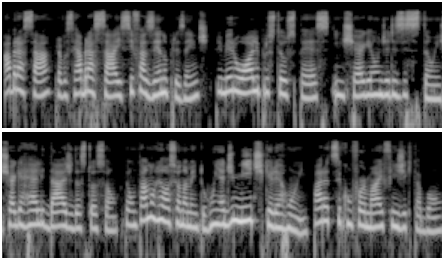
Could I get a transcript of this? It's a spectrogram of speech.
abraçar, para você abraçar e se fazer no presente, primeiro olhe para os teus pés e enxergue onde eles estão, enxergue a realidade da situação. Então, tá num relacionamento ruim, admite que ele é ruim. Para de se conformar e fingir que tá bom.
